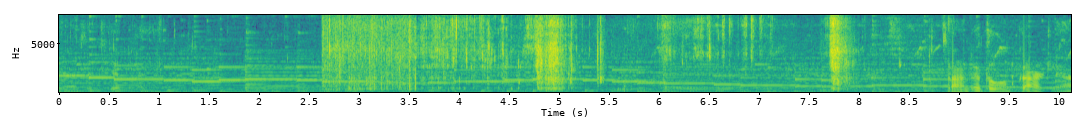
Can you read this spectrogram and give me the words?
या अशा खेकडा. चांगल्या धुवून काढल्या.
